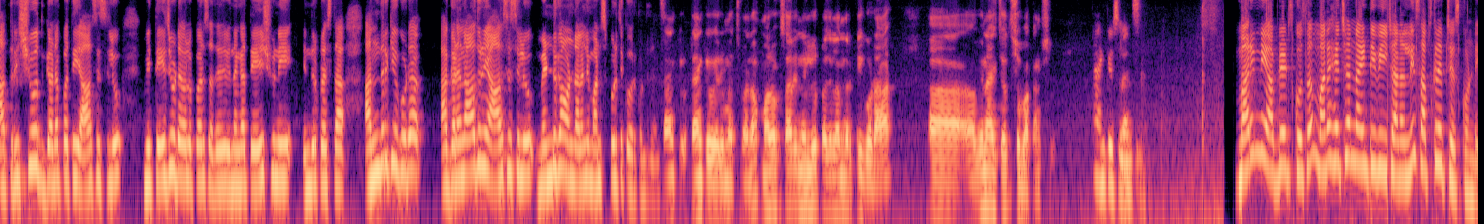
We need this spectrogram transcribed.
ఆ త్రిశూద్ గణపతి ఆశీస్సులు మీ తేజు డెవలపర్స్ అదేవిధంగా తేజుని ఇంద్రప్రస్థ అందరికీ కూడా ఆ గణనాథుని ఆశీస్సులు మెండుగా ఉండాలని మనస్ఫూర్తి కోరుకుంటున్నాను sir. Thank you thank you very much madam మరొకసారి నెల్లూరు ప్రజలందరికీ కూడా వినాయక చవితి శుభాకాంక్షలు. Thank you so much sir మరిన్ని అప్డేట్స్ కోసం మన హెచ్ఎన్ నైన్ టీవీ ఛానల్ని సబ్స్క్రైబ్ చేసుకోండి.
